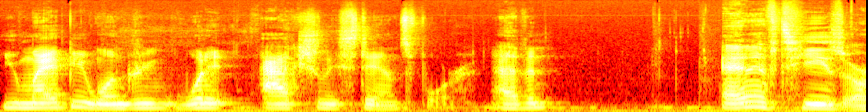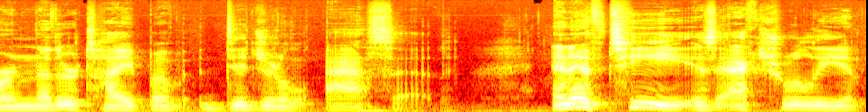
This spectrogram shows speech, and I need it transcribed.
you might be wondering what it actually stands for. Evan? NFTs are another type of digital asset. NFT is actually an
